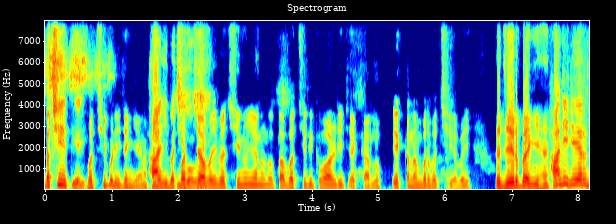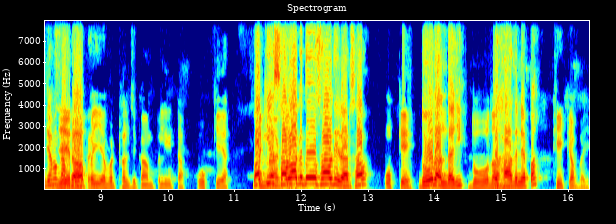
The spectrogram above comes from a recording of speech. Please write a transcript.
ਬੱਚੀ ਦਿੱਤੀ ਹੈ ਜੀ। ਬੱਚੀ ਬੜੀ ਚੰਗੀ ਹੈ ਨਾ। ਹਾਂ ਜੀ ਬੱਚੀ ਬੱਚਾ ਬਈ ਬੱਚੀ ਨੂੰ ਜਨਮ ਦਿੱਤਾ ਬੱਚੀ ਦੀ ਕੁਆਲਿਟੀ ਚੈੱਕ ਕਰ ਲਓ। ਇੱਕ ਨੰਬਰ ਬੱਚੀ ਆ ਬਈ। ਤੇ ਜੇਰ ਪੈ ਗਈ ਹੈ? ਹਾਂ ਜੀ ਜੇਰ ਜਮਾ ਜੇਰ ਆ ਪਈ ਆ ਬੱਠਲ ਚ ਕੰਪਲੀਟ ਆ ਓਕੇ ਆ। ਬਾਕੀ ਸਵਾ ਕੁ 2 ਸਾਲ ਦੀ ਡਾਕਟਰ ਸਾਹਿਬ। ਓਕੇ ਦੋ ਦੰਦ ਆ ਜੀ। ਦੋ ਦਾ ਦਿਖਾ ਦਿੰਨੇ ਆਪਾਂ। ਠੀਕ ਆ ਬਾਈ।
